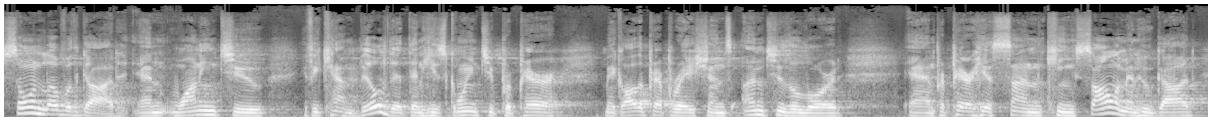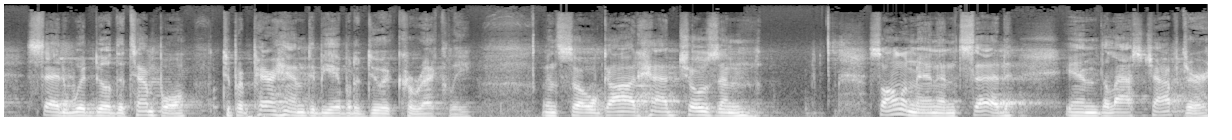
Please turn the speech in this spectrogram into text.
so in love with God and wanting to, if he can't build it, then he's going to prepare, make all the preparations unto the Lord and prepare his son, King Solomon, who God said would build the temple, to prepare him to be able to do it correctly. And so God had chosen Solomon and said in the last chapter,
